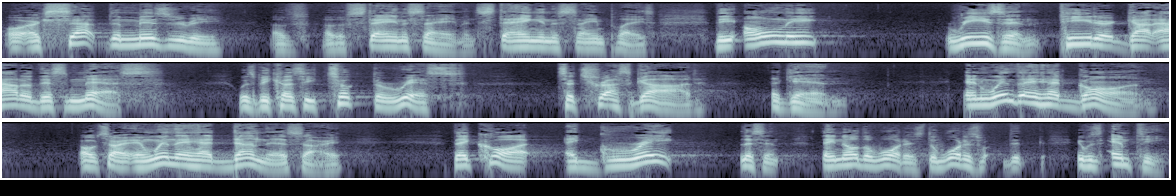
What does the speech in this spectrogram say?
or accept the misery of, of staying the same and staying in the same place? The only reason Peter got out of this mess was because he took the risk to trust God again. And when they had gone, oh, sorry, and when they had done this, sorry, they caught a great, listen, they know the waters. The waters, it was empty.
